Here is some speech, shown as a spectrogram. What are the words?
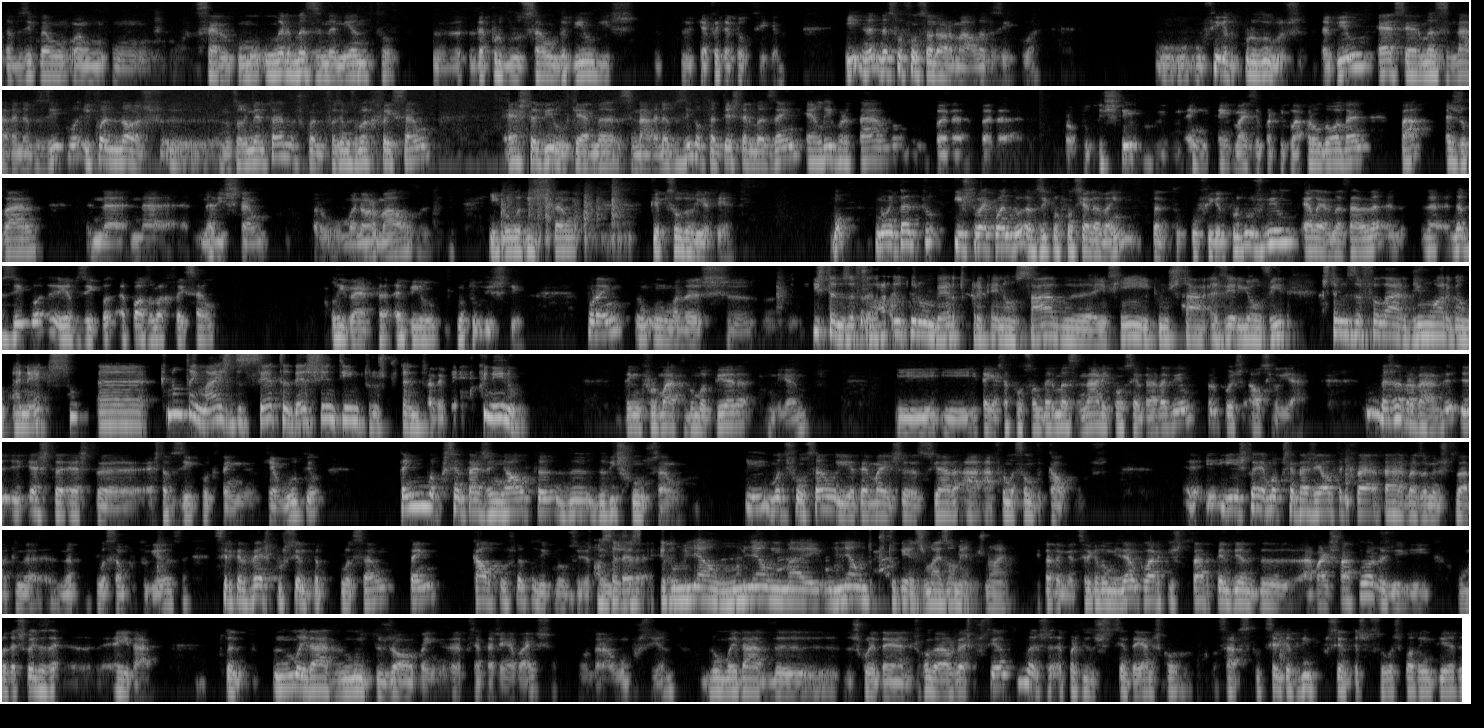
A vesícula é um, é um, um, serve como um armazenamento da produção de bilis que é feita pelo fígado. E na, na sua função normal, a vesícula, o, o, fígado produz a bile, essa é armazenada na vesícula e quando nós uh, nos alimentamos, quando fazemos uma refeição, esta bile que é armazenada na vesícula, portanto este armazém é libertado para, para, para o tubo digestivo, em, em, mais em particular para o duodeno, para ajudar na, na, na digestão, para uma normal e boa digestão que a pessoa deveria ter. No entanto, isto é quando a vesícula funciona bem, portanto, o fígado produz bile, ela é armazenada na, na, na, vesícula e a vesícula, após uma refeição, liberta a bile no tubo digestivo. Porém, uma das. Estamos a falar, doutor Humberto, para quem não sabe, enfim, e que nos está a ver e a ouvir, estamos a falar de um órgão anexo uh, que não tem mais de 7 a 10 centímetros, portanto, é pequenino. Tem o formato de uma pera, digamos, e, e, tem esta função de armazenar e concentrar a bile para depois auxiliar. Mas, na verdade, esta, esta, esta vesícula que, tem, que é útil tem uma percentagem alta de, de disfunção. E uma disfunção, e até mais associada à, à formação de cálculos. E isto é uma porcentagem alta que está, está, mais ou menos estudada aqui na, na população portuguesa. Cerca de 10% da população tem cálculos na vesícula, ou seja, ou seja cerca de um milhão, um milhão e meio, um milhão de portugueses, mais ou menos, não é? Exatamente, cerca de um milhão, claro que isto está dependendo de, há vários fatores e, e uma das coisas é, é, a idade. Portanto, numa idade muito jovem, a porcentagem é baixa, rondará 1%, numa idade de, dos 40 anos rondará os 10%, mas a partir dos 60 anos sabe-se que cerca de 20% das pessoas podem ter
